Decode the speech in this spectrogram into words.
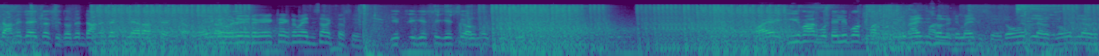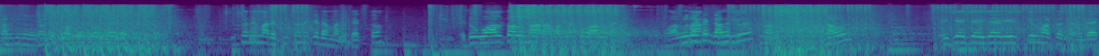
ডানে যাইতাছি তোদের ডানে একটা। একটা একটা মাই আছে। গেছি অলমোস্ট ভাই ই মারবো টেলিপোর্ট মারবো টেলিপোর্ট দিছে অলরেডি ম্যাচ দিছে রঙের প্লেয়ার আছে রঙের প্লেয়ার আছে কাছে পিছনে কাছে লঙ্গের গোল মাই পিছনে মারে পিছনে কেডা মারে দেখ তো। একটু ওয়াল টল মার আমার কাছে ওয়াল নাই। ওয়াল মার একটা গাছ ধরে? ডাউন এই যে এই যে এই জায়গায় স্কিল মারতেছে দেখ।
